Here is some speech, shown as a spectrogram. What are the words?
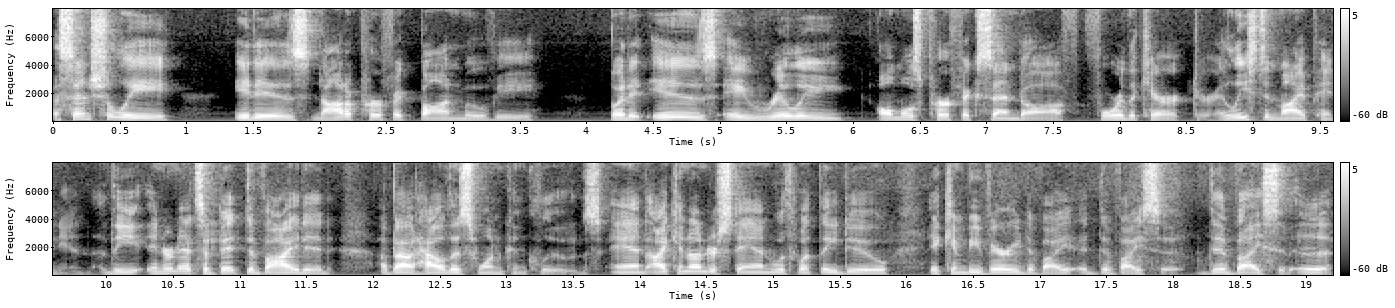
essentially it is not a perfect Bond movie, but it is a really almost perfect send off for the character, at least in my opinion. The internet's a bit divided about how this one concludes, and I can understand with what they do, it can be very devi- divisive. Divisive. Ugh,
